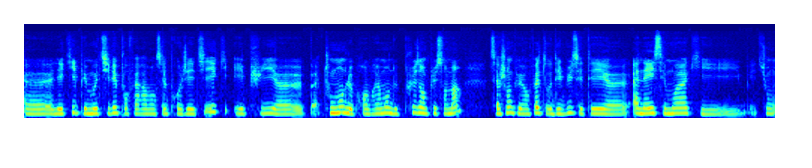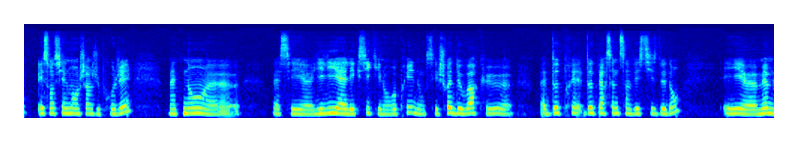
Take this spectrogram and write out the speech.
Euh, l'équipe est motivée pour faire avancer le projet éthique et puis bah, tout le monde le prend vraiment de plus en plus en main, sachant qu'en fait au début c'était Anaïs et moi qui étions essentiellement en charge du projet. Maintenant c'est Lily et Alexis qui l'ont repris, donc c'est chouette de voir que d'autres personnes s'investissent dedans. Et euh, même,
